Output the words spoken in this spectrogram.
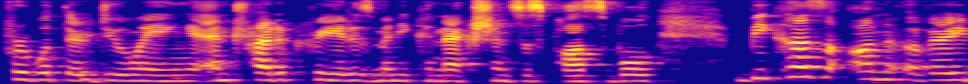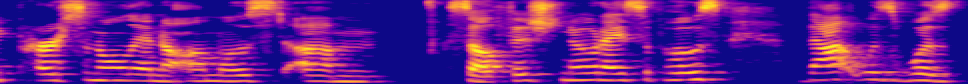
for what they're doing and try to create as many connections as possible. Because, on a very personal and almost um, selfish note, I suppose, that was was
